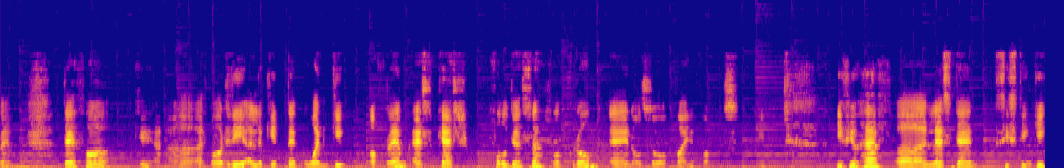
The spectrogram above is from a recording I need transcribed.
RAM. Therefore okay uh, I've already allocated 1 gig of RAM as cache folders uh, for Chrome and also Firefox. Okay. if you have uh, less than 16 gig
